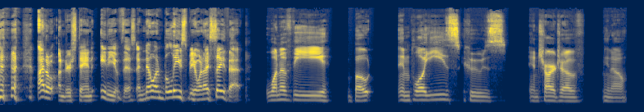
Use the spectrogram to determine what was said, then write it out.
I don't understand any of this, and no one believes me when I say that. One of the boat employees who's in charge of, you know,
